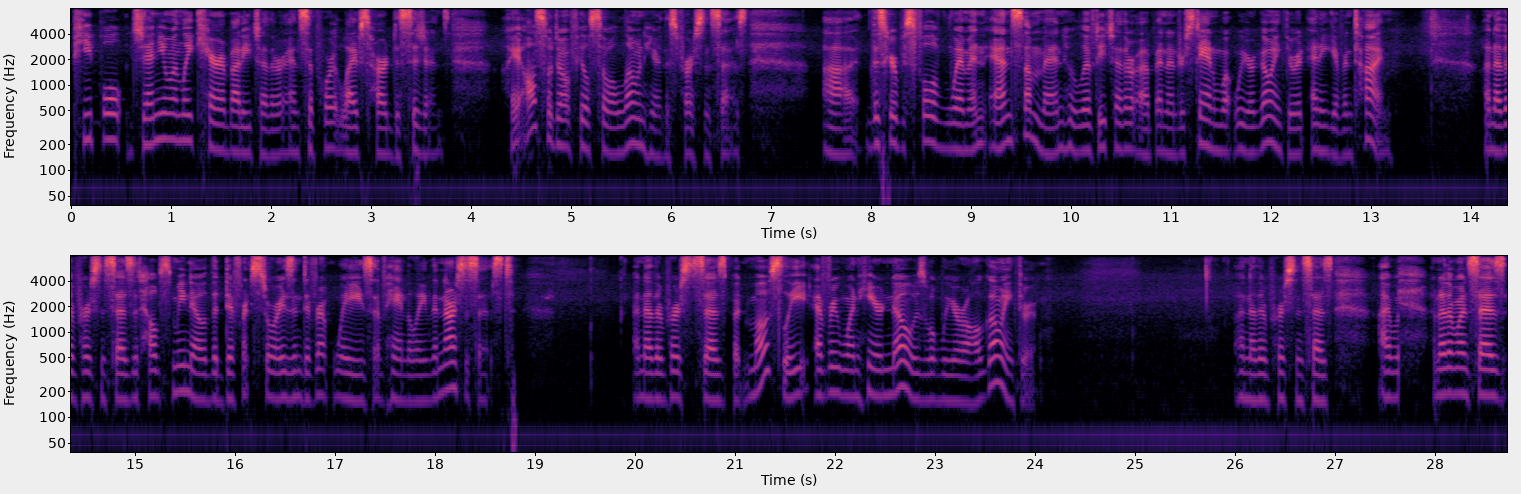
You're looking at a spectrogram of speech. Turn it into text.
People genuinely care about each other and support life's hard decisions. I also don't feel so alone here, this person says. Uh, this group is full of women and some men who lift each other up and understand what we are going through at any given time. Another person says it helps me know the different stories and different ways of handling the narcissist. Another person says, but mostly everyone here knows what we are all going through. Another person says, I w-. Another one says,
